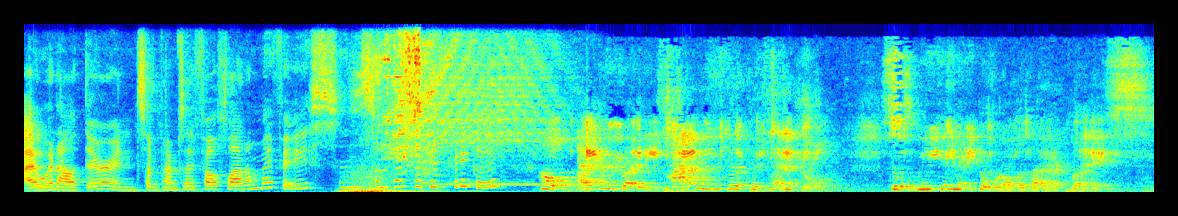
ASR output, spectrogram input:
I went out there, and sometimes I fell flat on my face, and sometimes I did pretty good. help everybody tap into their potential so we can make the world a better place.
